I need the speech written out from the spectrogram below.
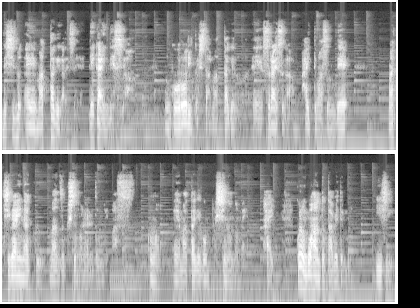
で、しの、えー、松茸がですね、でかいんですよ。ごろりとした松茸の、えー、スライスが入ってますんで、間違いなく満足してもらえると思います。この、えー、松茸昆布、しののめ。はい。これもご飯と食べてもいいし、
